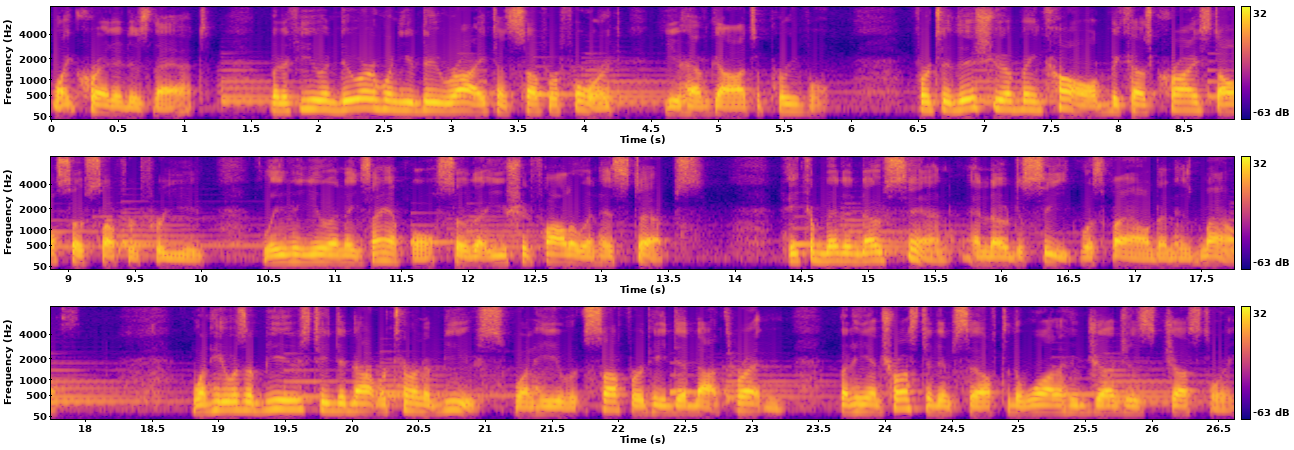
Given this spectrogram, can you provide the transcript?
what credit is that? But if you endure when you do right and suffer for it, you have God's approval. For to this you have been called, because Christ also suffered for you, leaving you an example so that you should follow in his steps. He committed no sin, and no deceit was found in his mouth. When he was abused, he did not return abuse. When he suffered, he did not threaten, but he entrusted himself to the one who judges justly.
